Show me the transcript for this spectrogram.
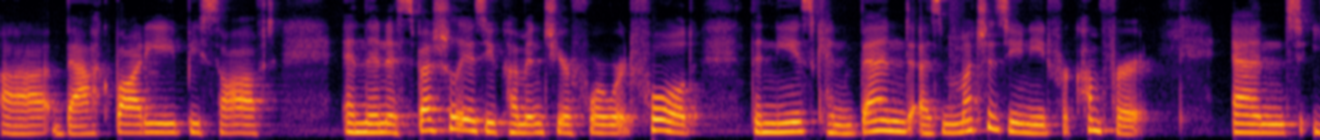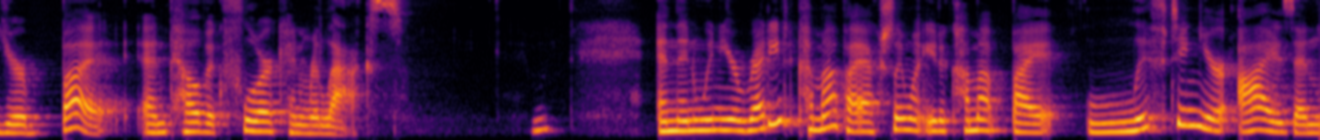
uh, back body be soft. And then, especially as you come into your forward fold, the knees can bend as much as you need for comfort, and your butt and pelvic floor can relax. And then, when you're ready to come up, I actually want you to come up by lifting your eyes and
